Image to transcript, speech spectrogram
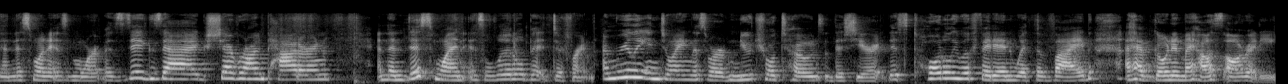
then this one is more of a zigzag chevron pattern. And then this one is a little bit different. I'm really enjoying the sort of neutral tones this year. This totally will fit in with the vibe I have going in my house already.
